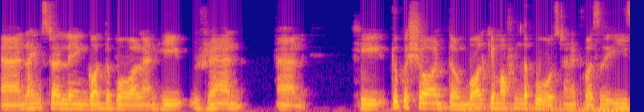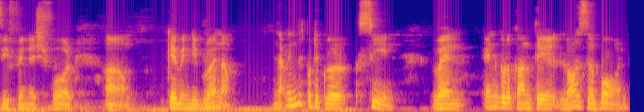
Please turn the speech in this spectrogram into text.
and Raheem Sterling got the ball and he ran and he took a shot. The ball came off from the post, and it was an easy finish for um, Kevin De Bruyne. Now, in this particular scene, when N'Golo Kante lost the ball,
